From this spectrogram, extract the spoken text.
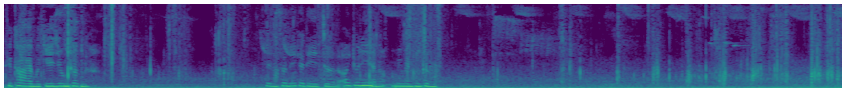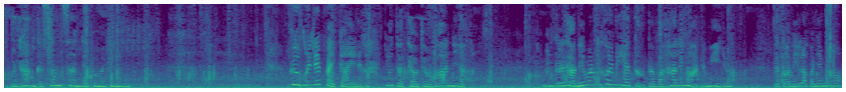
ที่ถ่ายเมื่อกี้ยุ่งเถิกนะเห็นเส่วนนี้ก็ดีเจอแล้วเอ้ยอยู่นี่เห็นเนาะมีเงินถึงบนทางก็สั้นๆได้พ่อแม่พี่น้องคือไม่ได้ไปไกลนะคะอยู่แต่แถวแถวบ้านนี่แหละมันก็แถวนี้มันไม่ค่อยมีเห็ดหรอกแต่ว่าฮาริมาดนะมีอยู่ แต่ตอนนี้เราก็ยังไม่ออก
